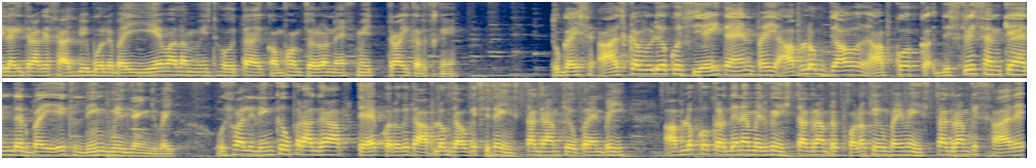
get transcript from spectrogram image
इलाइत्रा के साथ भी बोले, भाई, ये वाला मीट होता है कंफर्म चलो नेक्स्ट मीट ट्राई कर सकें। तो गाइस आज का वीडियो कुछ यही था एंड भाई, आप लोग जाओ, आपको डिस्क्रिप्शन के अंदर भाई एक लिंक मिल जाएँगी भाई। उस वाले लिंक के ऊपर अगर आप टैप करोगे तो आप लोग जाओगे सीधे इंस्टाग्राम के ऊपर एंड भाई आप लोग को कर देना है मेरे को इंस्टाग्राम पे फॉलो क्योंकि भाई मैं इंस्टाग्राम के सारे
